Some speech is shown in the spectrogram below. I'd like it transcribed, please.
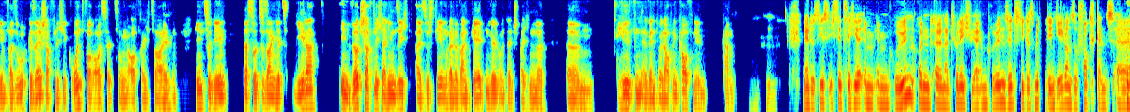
dem Versuch, gesellschaftliche Grundvoraussetzungen aufrechtzuerhalten, mhm. hin zu dem, dass sozusagen jetzt jeder in wirtschaftlicher Hinsicht als systemrelevant gelten will und entsprechende ähm, Hilfen eventuell auch in Kauf nehmen kann. Mhm. Ja, du siehst, ich sitze hier im, im Grün und äh, natürlich, wer im Grün sitzt, sieht das mit den Jägern sofort ganz äh,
